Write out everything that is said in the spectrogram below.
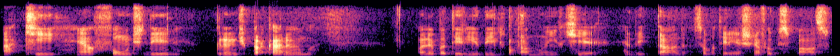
Aqui é a fonte dele, grande pra caramba. Olha a bateria dele, o tamanho que é, é deitada. Essa bateria acho que já foi pro espaço.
